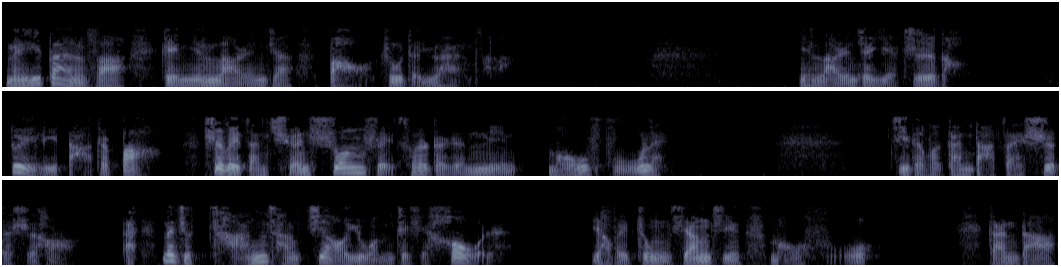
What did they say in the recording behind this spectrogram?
没办法给您老人家保住这院子了。您老人家也知道，队里打着坝，是为咱全双水村的人民。谋福嘞！记得我干大在世的时候，哎，那就常常教育我们这些后人，要为众乡亲谋福。干大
